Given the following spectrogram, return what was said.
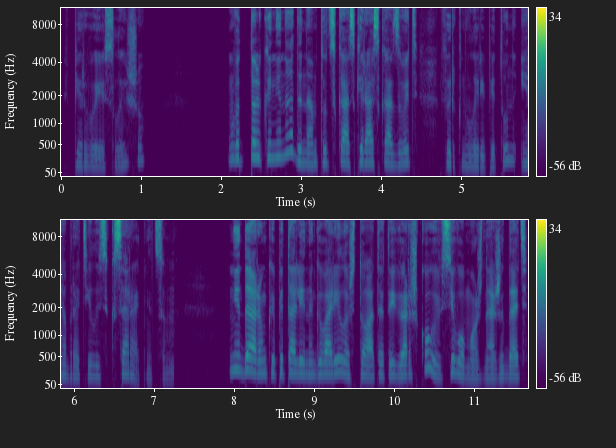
«Впервые слышу». «Вот только не надо нам тут сказки рассказывать», — фыркнула Репетун и обратилась к соратницам. «Недаром Капитолина говорила, что от этой Горшковой всего можно ожидать.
